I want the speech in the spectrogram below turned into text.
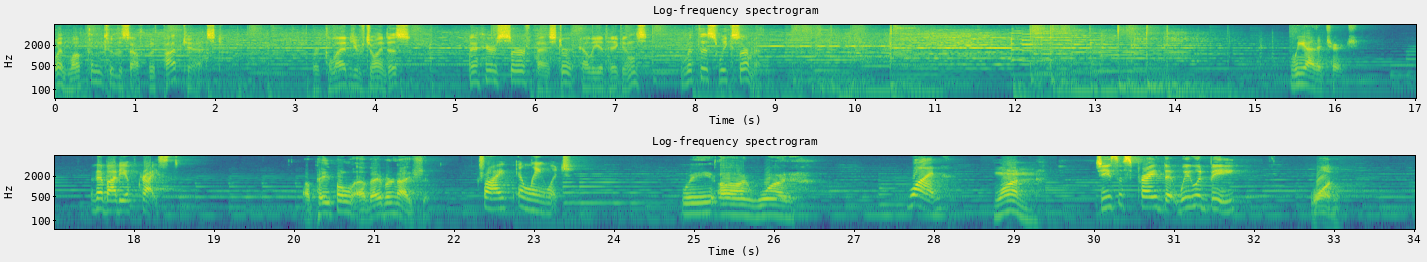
Hello, and welcome to the Southcliff Podcast. We're glad you've joined us. Now, here's Serve Pastor Elliott Higgins with this week's sermon. We are the church. the body of Christ, a people of every nation. tribe, and language. We are one. One. One. Jesus prayed that we would be One.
